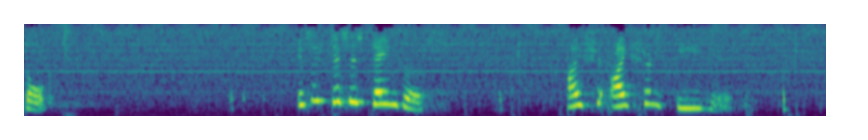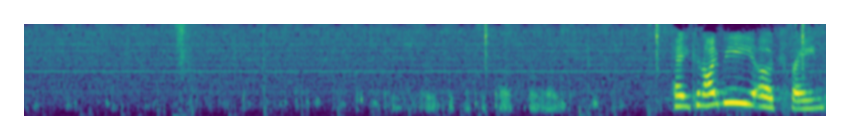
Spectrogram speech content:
dog. This is, this is dangerous. I should I shouldn't be here. Hey, can I be uh, trained?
